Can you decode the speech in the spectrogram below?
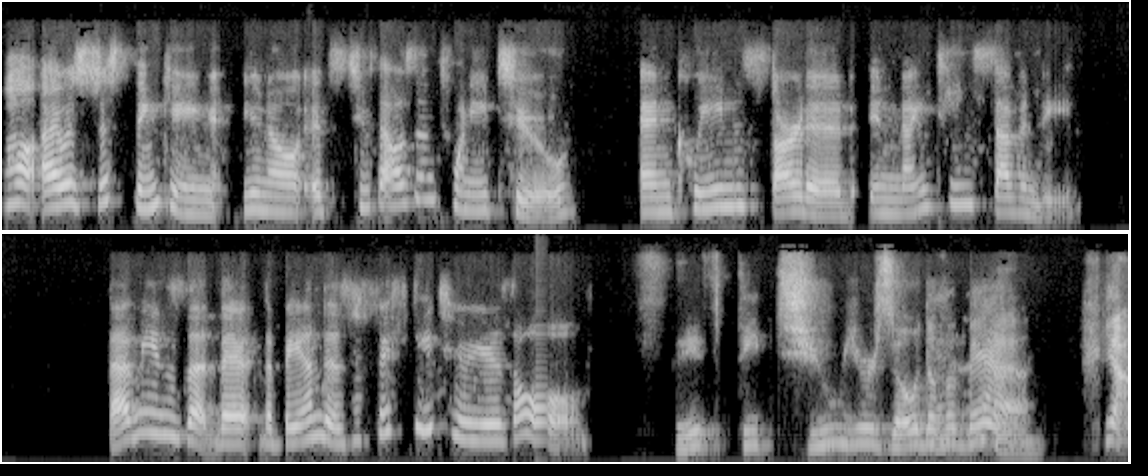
Well, I was just thinking, you know, it's 2022 and Queen started in 1970. That means that the, the band is 52 years old. 52 years old of yeah. a band. Yeah,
